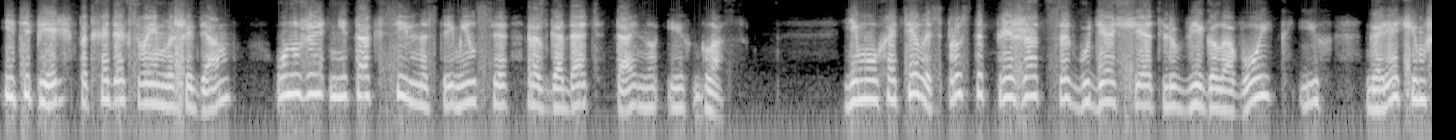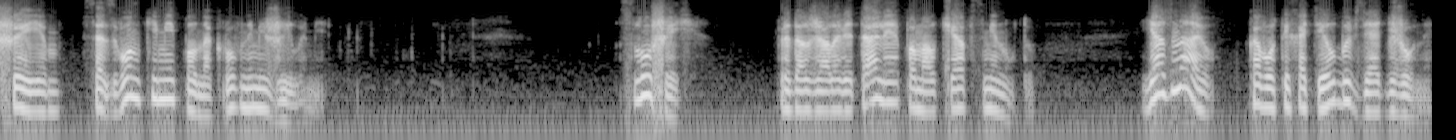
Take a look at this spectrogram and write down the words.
И теперь, подходя к своим лошадям, он уже не так сильно стремился разгадать тайну их глаз. Ему хотелось просто прижаться гудящей от любви головой к их горячим шеям со звонкими полнокровными жилами. «Слушай», — продолжала Виталия, помолчав с минуту, — «я знаю, кого ты хотел бы взять в жены.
